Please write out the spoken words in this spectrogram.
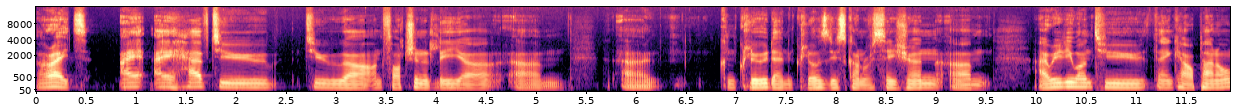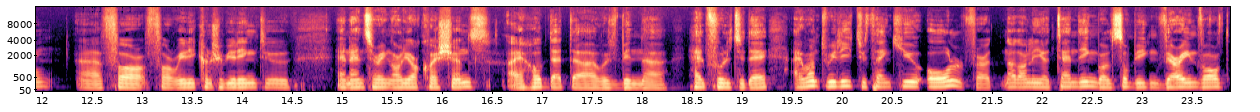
All right. I, I have to, to uh, unfortunately, uh, um, uh, conclude and close this conversation. Um, I really want to thank our panel uh, for for really contributing to and answering all your questions. I hope that uh, we've been uh, helpful today. I want really to thank you all for not only attending but also being very involved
